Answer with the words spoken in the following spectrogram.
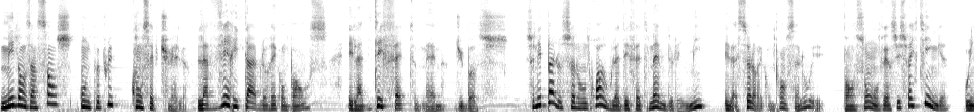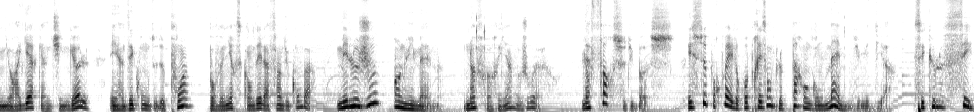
mais dans un sens on ne peut plus conceptuel. La véritable récompense est la défaite même du boss. Ce n'est pas le seul endroit où la défaite même de l'ennemi est la seule récompense allouée. Pensons au versus fighting, où il n'y aura guère qu'un jingle et un décompte de points pour venir scander la fin du combat. Mais le jeu en lui-même n'offre rien aux joueurs. La force du boss, et ce pourquoi il représente le parangon même du média, c'est que le fait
